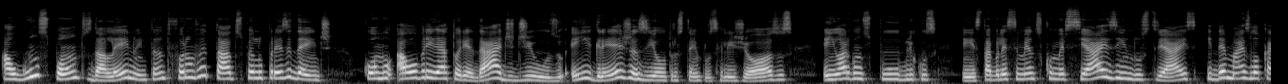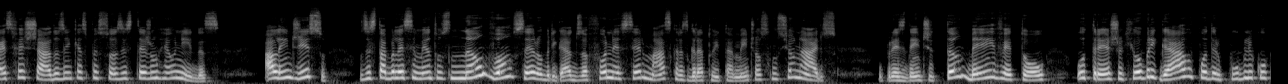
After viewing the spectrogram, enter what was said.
Alguns pontos da lei, no entanto, foram vetados pelo presidente, como a obrigatoriedade de uso em igrejas e outros templos religiosos, em órgãos públicos, em estabelecimentos comerciais e industriais e demais locais fechados em que as pessoas estejam reunidas. Além disso, os estabelecimentos não vão ser obrigados a fornecer máscaras gratuitamente aos funcionários. O presidente também vetou o trecho que obrigava o poder público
